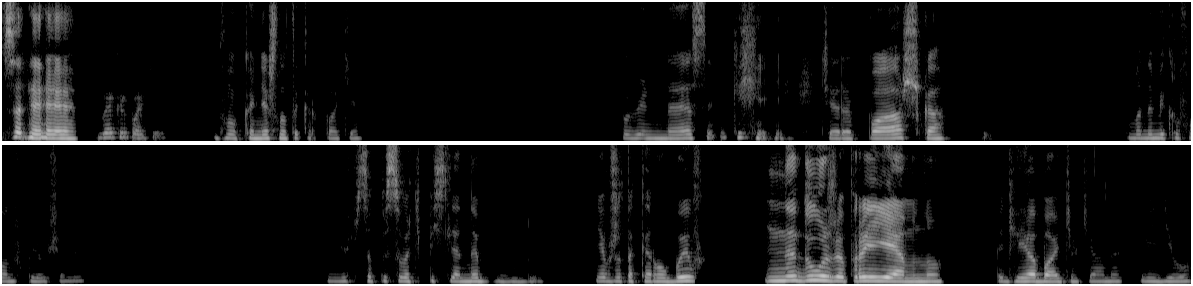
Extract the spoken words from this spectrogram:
Це. Бо я Карпатія. Ну, звісно, ти Карпатія. Повільнесенький. Черепашка. У мене мікрофон включений. Я Записувати після не буду. Я вже таке робив. Не дуже приємно. 5 гігабайтів тягне відео.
